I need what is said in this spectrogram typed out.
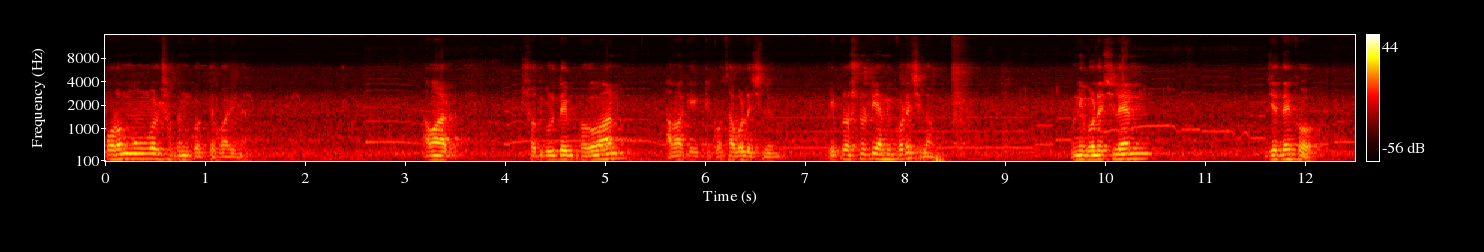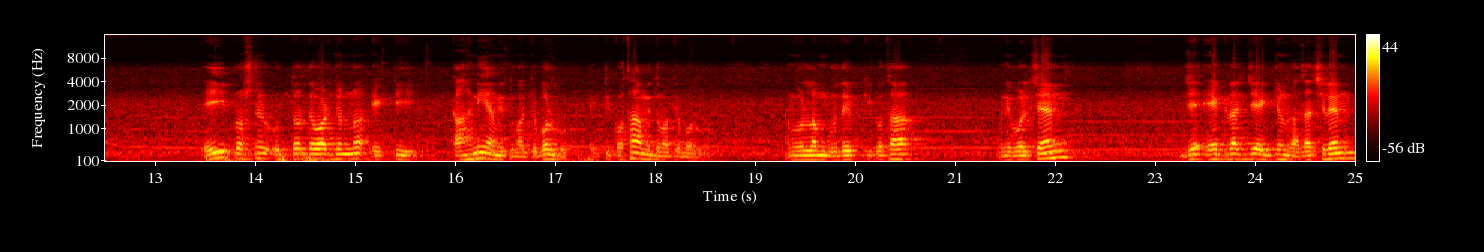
পরম মঙ্গল সাধন করতে পারি না? আমার সদ্গুরুদেব ভগবান আমাকে একটি কথা বলেছিলেন। এই প্রশ্নটি আমি করেছিলাম। উনি বলেছিলেন যে, দেখো, এই প্রশ্নের উত্তর দেওয়ার জন্য একটি কাহিনী আমি তোমাকে বলব, একটি কথা আমি তোমাকে বলব। আমি বললাম, গুরুদেব, কি কথা? উনি বলছেন যে, এক রাজ্যে একজন রাজা ছিলেন।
